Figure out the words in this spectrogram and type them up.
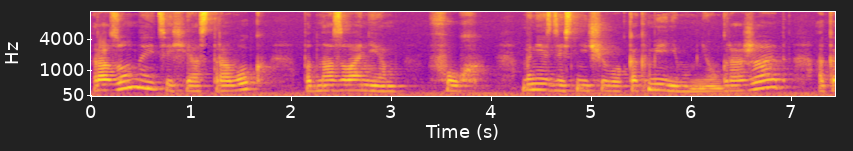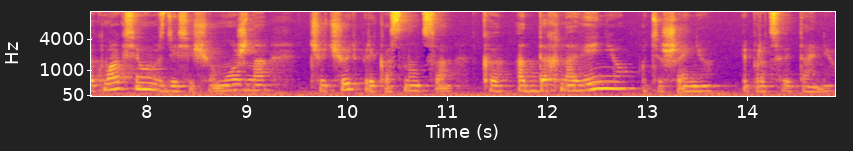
разумный тихий островок под названием Фух – мне здесь ничего как минимум не угрожает, а как максимум здесь еще можно чуть-чуть прикоснуться к отдохновению, утешению и процветанию.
